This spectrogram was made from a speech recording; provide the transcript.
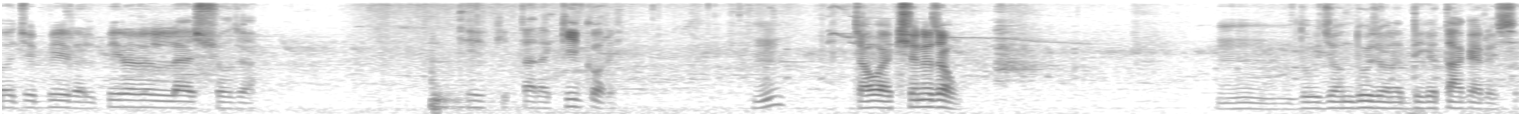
ওই যে বিড়াল, বিড়ালের ল্যাজ সোজা। ঠিকই, তারা কি করে? হুম? যাও অ্যাকশনে যাও। হুম, দুজন দুজনের দিকে তাকায় রয়েছে।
